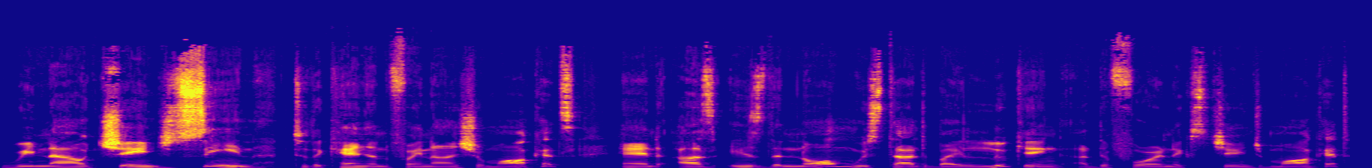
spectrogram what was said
We now change scene to the Kenyan financial markets, and as is the norm, we start by looking at the foreign exchange market,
